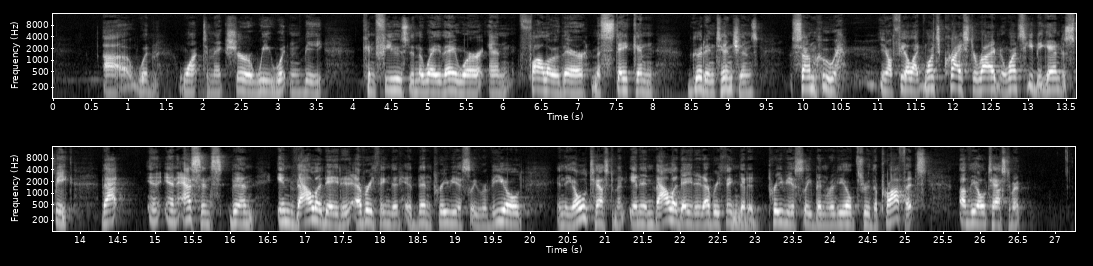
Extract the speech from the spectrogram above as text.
uh, would want to make sure we wouldn't be confused in the way they were and follow their mistaken good intentions. Some who, you know, feel like once Christ arrived and once he began to speak, that in, in essence then invalidated everything that had been previously revealed in the Old Testament. It invalidated everything that had previously been revealed through the prophets of the Old Testament.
